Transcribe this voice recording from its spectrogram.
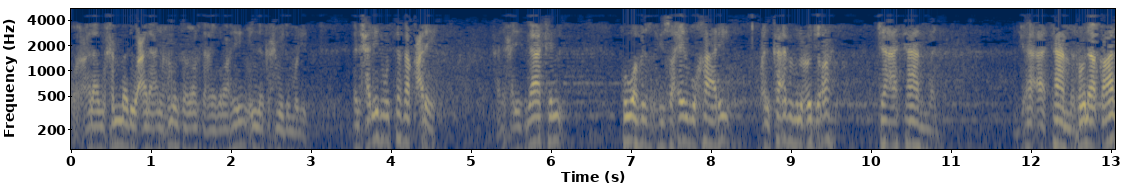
وعلى محمد وعلى آل محمد كما باركت على إبراهيم إنك حميد مجيد. الحديث متفق عليه. هذا الحديث لكن هو في صحيح البخاري عن كعب بن عجرة جاء تاما. جاء تاما. هنا قال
